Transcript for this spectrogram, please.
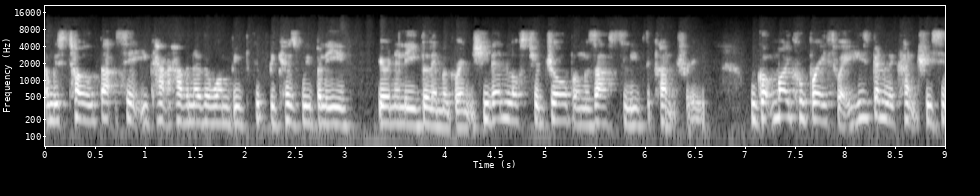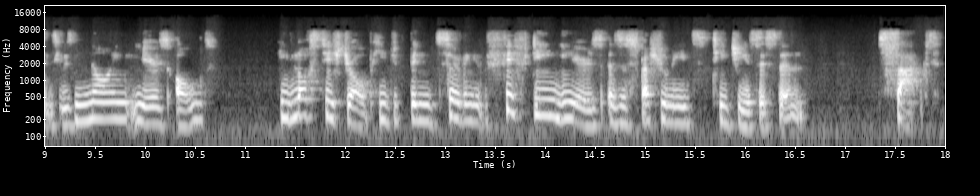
and was told, "That's it, you can't have another one because we believe you're an illegal immigrant." She then lost her job and was asked to leave the country. We've got Michael Braithwaite. He's been in the country since he was nine years old. He lost his job. He'd been serving 15 years as a special needs teaching assistant, sacked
